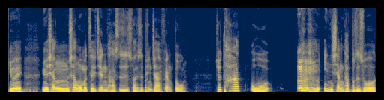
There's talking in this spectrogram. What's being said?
因为因为像像我们这间，它是算是评价非常多，就它我印象它不是说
